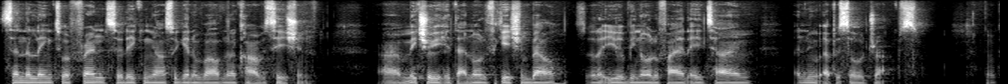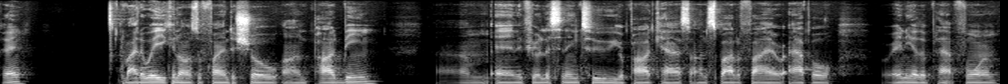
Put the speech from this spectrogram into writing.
Send the link to a friend so they can also get involved in the conversation. Uh, make sure you hit that notification bell so that you'll be notified anytime a new episode drops. Okay. By the way, you can also find the show on Podbean. Um, and if you're listening to your podcast on Spotify or Apple or any other platform,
